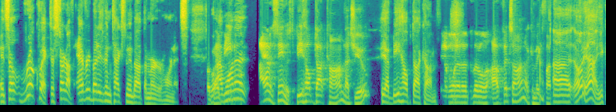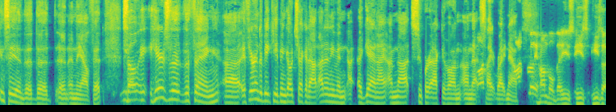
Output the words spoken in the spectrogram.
And so, real quick to start off, everybody's been texting me about the murder hornets. Okay, I want to I haven't seen this. Beehelp.com. That's you. Yeah, beehelp.com. You have one of those little outfits on. I can make fun. Uh, oh yeah, you can see in the the in, in the outfit. So here's the the thing. Uh, if you're into beekeeping, go check it out. I don't even. Again, I, am not super active on on that site right now. really humble, but he's he's he's a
